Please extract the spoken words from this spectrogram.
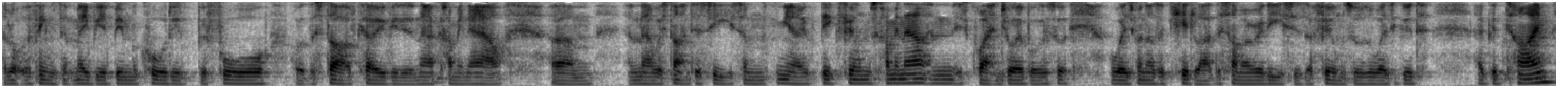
a lot of the things that maybe had been recorded before or at the start of COVID are now coming out. Um, and now we're starting to see some you know big films coming out and it's quite enjoyable so always when i was a kid like the summer releases of films was always a good a good time.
